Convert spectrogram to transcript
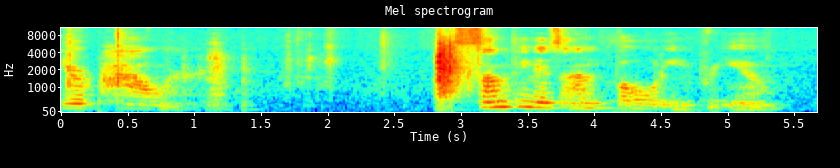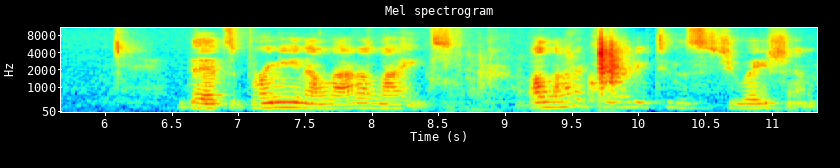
your power. Something is unfolding for you that's bringing a lot of light, a lot of clarity to the situation.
